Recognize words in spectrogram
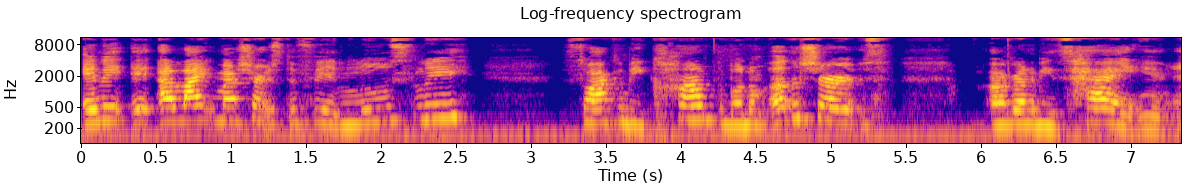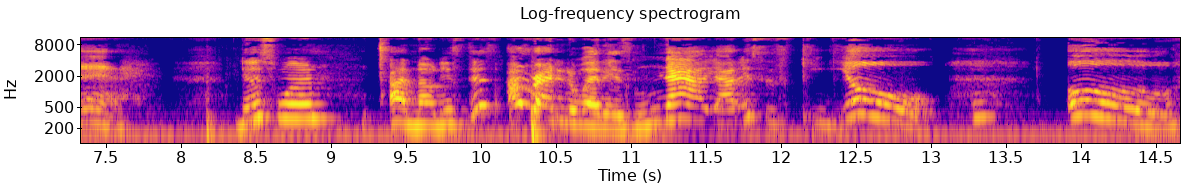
And it, it, I like my shirts to fit loosely so I can be comfortable. Them other shirts are gonna be tight and eh. This one, I noticed this. I'm ready to wear this now, y'all. This is cute. Oh,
